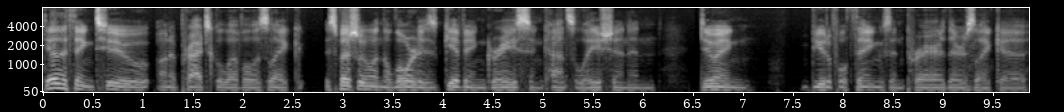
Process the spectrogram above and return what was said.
the other thing too, on a practical level, is like especially when the Lord is giving grace and consolation and doing beautiful things in prayer. There's like a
